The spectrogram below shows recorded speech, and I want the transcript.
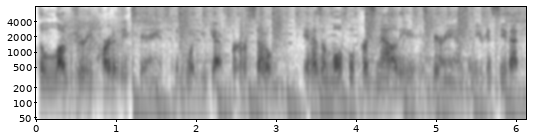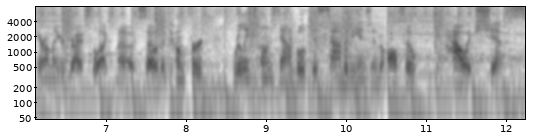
the luxury part of the experience is what you get first. So it has a multiple personality experience and you can see that here on your drive select mode. So the comfort really tones down both the sound of the engine, but also how it shifts.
